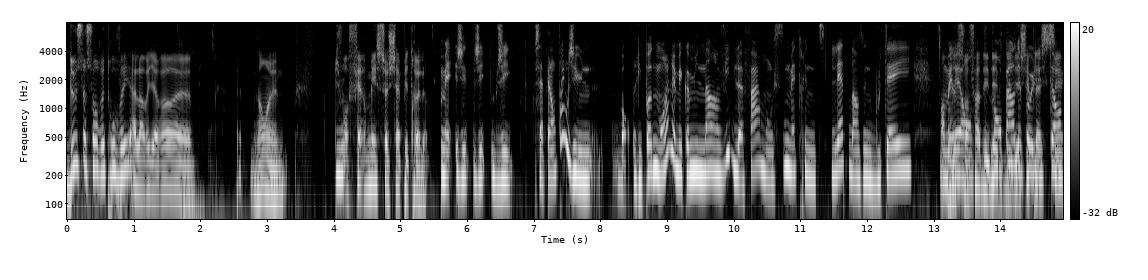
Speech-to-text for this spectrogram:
deux se sont retrouvés. Alors il y aura disons un je vais fermer ce chapitre-là. Mais j'ai- ça fait longtemps que j'ai une, bon, ris pas de moi, là, mais comme une envie de le faire, moi aussi, de mettre une petite lettre dans une bouteille. Bon, mais Mais là, on, faire des- on des- parle des de pollution.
